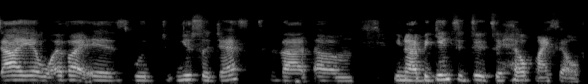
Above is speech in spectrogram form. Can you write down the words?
diet, whatever it is, would you suggest that um, you know I begin to do to help myself?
